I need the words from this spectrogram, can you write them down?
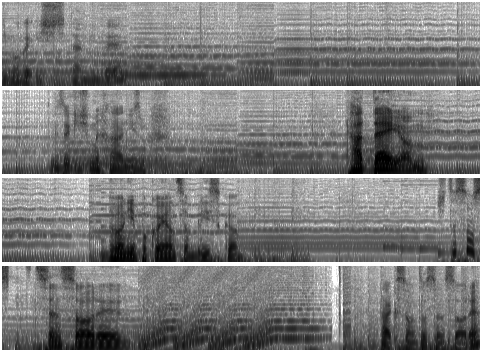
I mogę iść tędy. Tu jest jakiś mechanizm. Damn! Było niepokojąco blisko. Czy to są sensory? Tak, są to sensory.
